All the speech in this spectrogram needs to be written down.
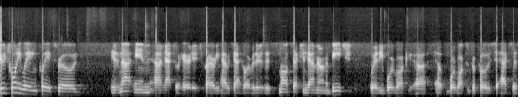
220 Wading Place Road is not in uh, Natural Heritage Priority Habitat. However, there's a small section down there on the beach where the boardwalk uh, boardwalk is proposed to access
